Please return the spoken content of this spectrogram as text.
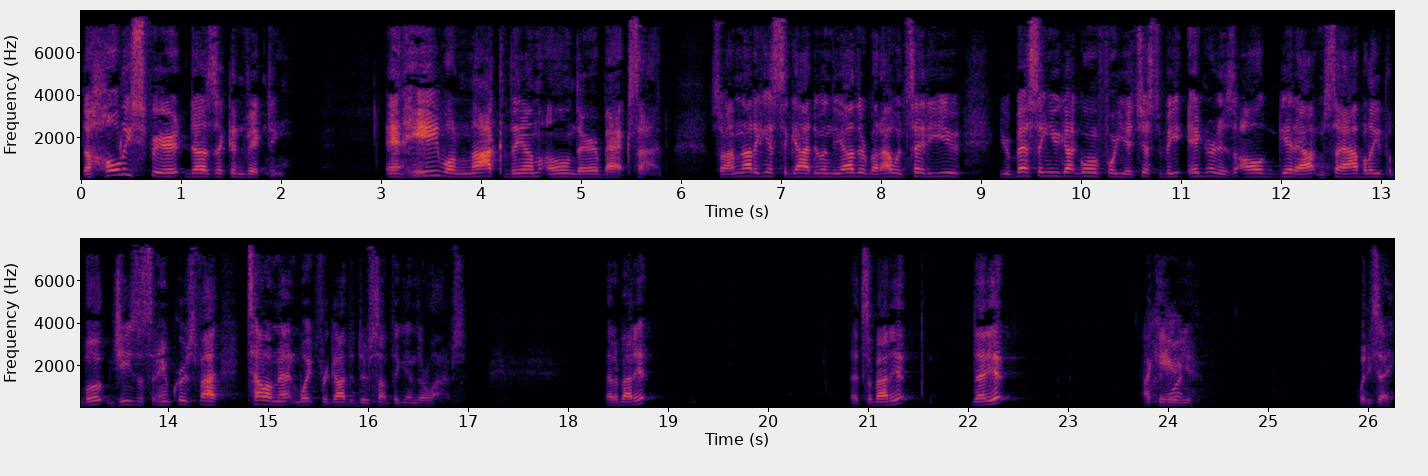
The Holy Spirit does the convicting. And he will knock them on their backside. So I'm not against the guy doing the other, but I would say to you, your best thing you got going for you is just to be ignorant as all get out and say, I believe the book, Jesus and Him crucified. Tell them that and wait for God to do something in their lives. That about it? That's about it? That it? I can't hear you. What do you say?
